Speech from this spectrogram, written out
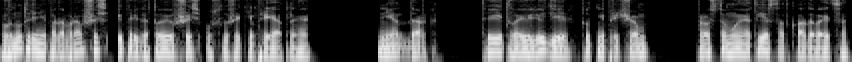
внутренне подобравшись и приготовившись услышать неприятное. «Нет, Дарк, ты и твои люди тут ни при чем, просто мой отъезд откладывается.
